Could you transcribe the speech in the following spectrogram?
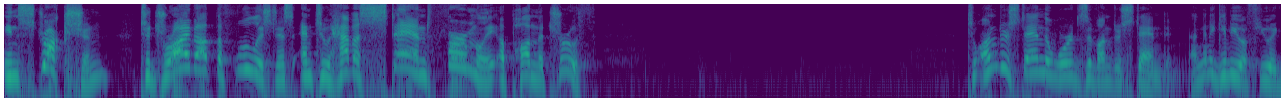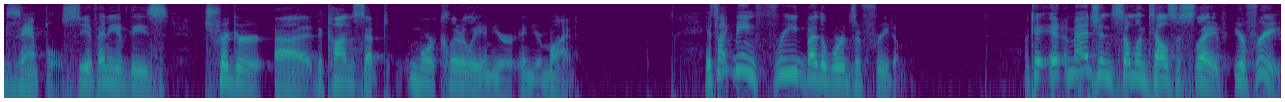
instruction, to drive out the foolishness and to have us stand firmly upon the truth. To understand the words of understanding, I'm going to give you a few examples. See if any of these trigger uh, the concept more clearly in your, in your mind. It's like being freed by the words of freedom. Okay, imagine someone tells a slave, You're free.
